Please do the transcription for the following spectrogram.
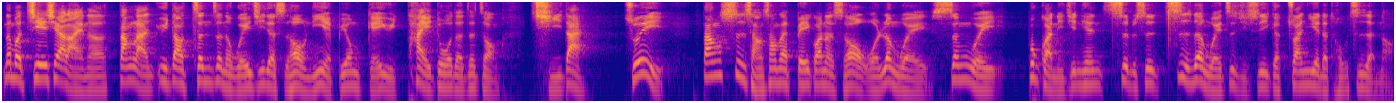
那么接下来呢，当然遇到真正的危机的时候，你也不用给予太多的这种期待。所以，当市场上在悲观的时候，我认为，身为不管你今天是不是自认为自己是一个专业的投资人哦，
